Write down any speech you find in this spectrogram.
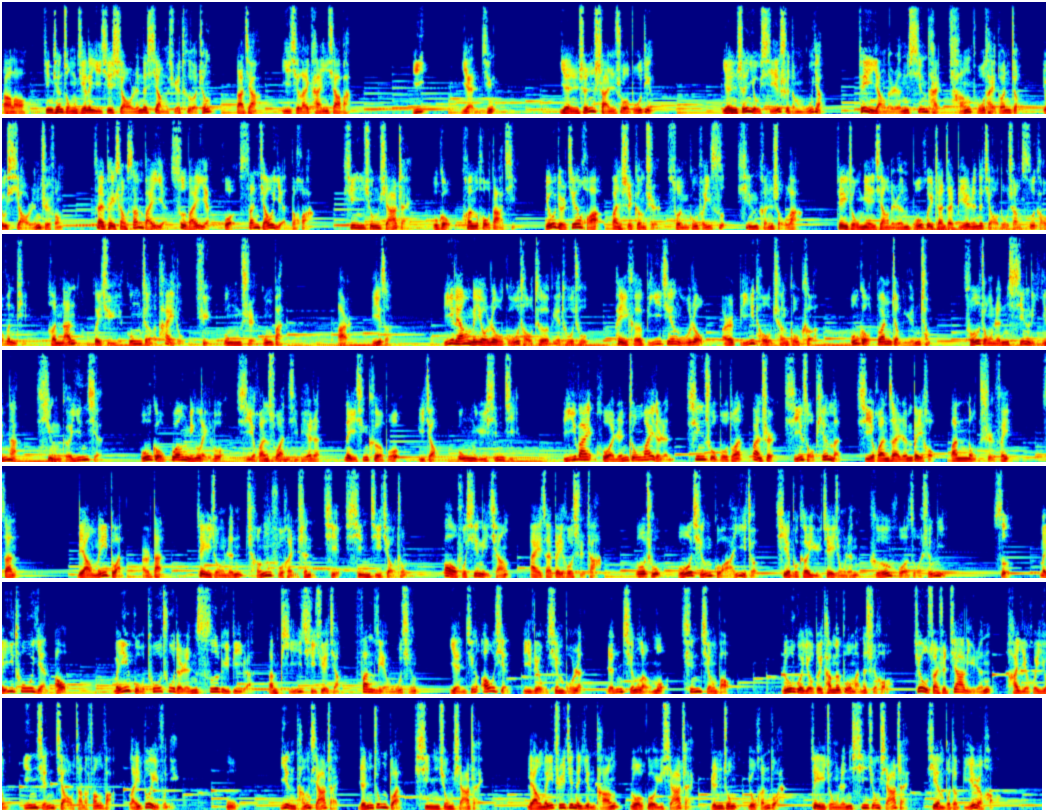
大佬今天总结了一些小人的相学特征，大家一起来看一下吧。一，眼睛，眼神闪烁不定，眼神有斜视的模样，这样的人心态常不太端正，有小人之风。再配上三白眼、四白眼或三角眼的话，心胸狭窄，不够宽厚大气，有点奸猾，办事更是损公肥私、心狠手辣。这种面相的人不会站在别人的角度上思考问题，很难会去以公正的态度去公事公办。二鼻子，鼻梁没有肉骨头特别突出，配合鼻尖无肉而鼻头呈沟壑，不够端正匀称。此种人心理阴暗，性格阴险，不够光明磊落，喜欢算计别人，内心刻薄，比较工于心计。鼻歪或人中歪的人，心术不端，办事喜走偏门，喜欢在人背后搬弄是非。三，两眉短而淡，这种人城府很深且心机较重，报复心理强，爱在背后使诈，多出薄情寡义者，切不可与这种人合伙做生意。四，眉凸眼凹，眉骨突出的人思虑必远，但脾气倔强，翻脸无情。眼睛凹陷，必六亲不认，人情冷漠，亲情薄。如果有对他们不满的时候，就算是家里人，他也会用阴险狡诈的方法来对付你。五，印堂狭窄，人中短，心胸狭窄。两眉之间的印堂若过于狭窄，人中又很短，这种人心胸狭窄，见不得别人好。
